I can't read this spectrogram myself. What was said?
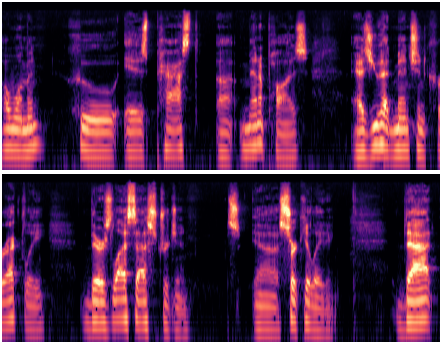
a woman who is past uh, menopause, as you had mentioned correctly, there's less estrogen uh, circulating. That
